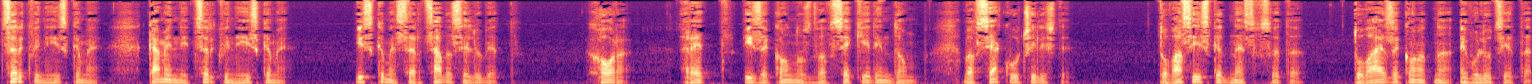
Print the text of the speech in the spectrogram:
Църкви не искаме, каменни църкви не искаме. Искаме сърца да се любят. Хора, ред и законност във всеки един дом, във всяко училище. Това се иска днес в света. Това е законът на еволюцията.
